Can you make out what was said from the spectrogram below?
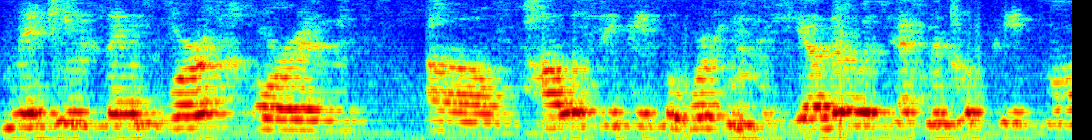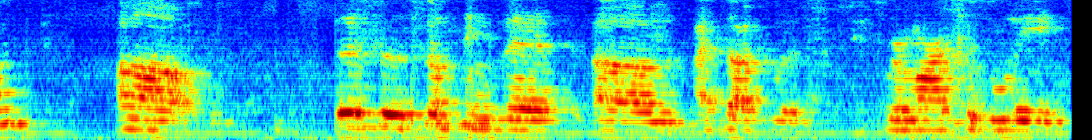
making things work or in um, policy people working together with technical people, uh, this is something that um, I thought was remarkably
